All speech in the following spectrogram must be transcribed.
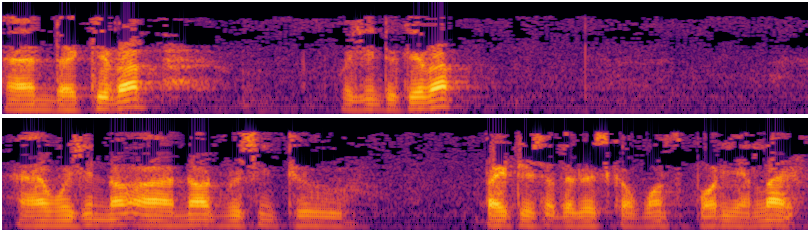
and uh, give up, wishing to give up, and wishing not, uh, not wishing to practice at the risk of one's body and life.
